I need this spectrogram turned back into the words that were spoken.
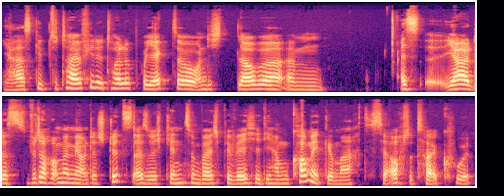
Ja, es gibt total viele tolle Projekte und ich glaube, ähm, es, äh, ja, das wird auch immer mehr unterstützt. Also ich kenne zum Beispiel welche, die haben einen Comic gemacht. Das ist ja auch total cool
